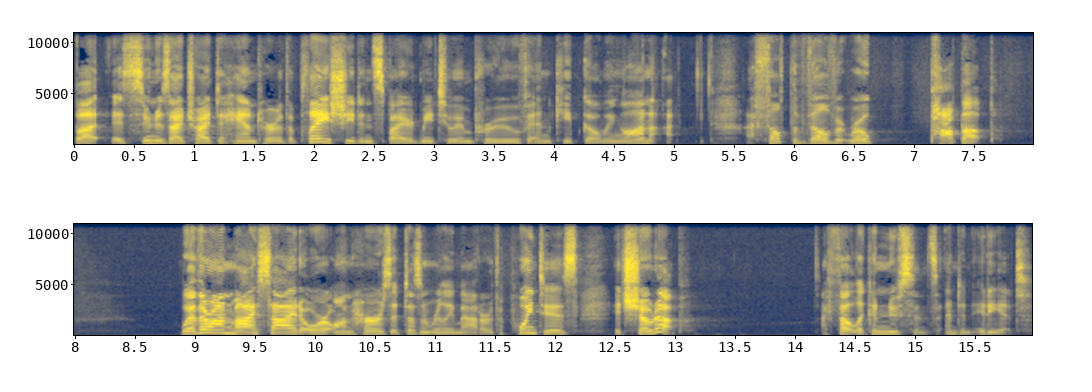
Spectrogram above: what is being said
But as soon as I tried to hand her the play she'd inspired me to improve and keep going on, I felt the velvet rope pop up. Whether on my side or on hers, it doesn't really matter. The point is, it showed up. I felt like a nuisance and an idiot.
